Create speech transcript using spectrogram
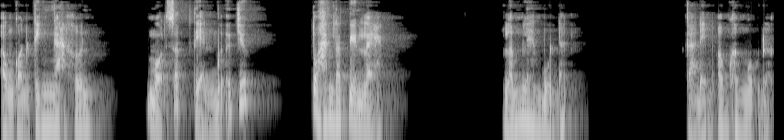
Ông còn kinh ngạc hơn. Một sắp tiền bữa trước, Toàn là tiền lẻ. Lấm lem buồn đất. Cả đêm ông không ngủ được.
